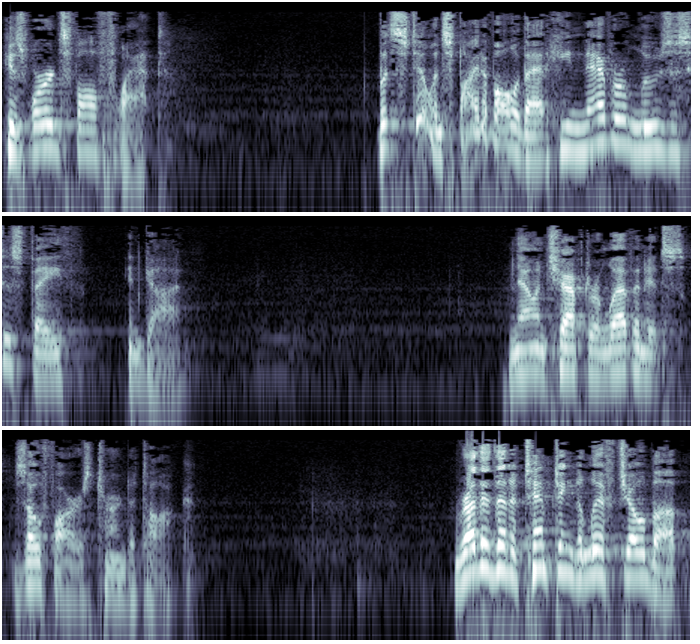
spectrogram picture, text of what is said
his words fall flat. But still, in spite of all of that, he never loses his faith in God. Now in chapter 11, it's Zophar's turn to talk. Rather than attempting to lift Job up,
